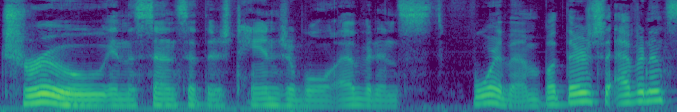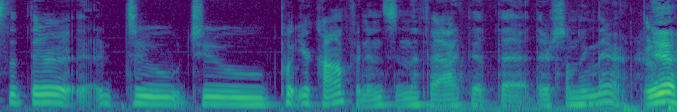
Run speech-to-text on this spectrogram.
true in the sense that there's tangible evidence for them, but there's evidence that they're to to put your confidence in the fact that, that there's something there. Yeah,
